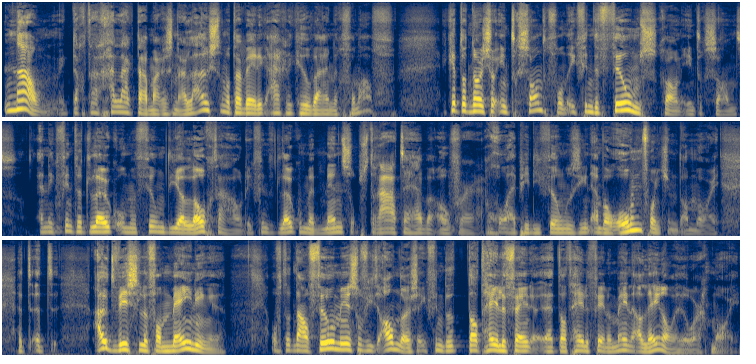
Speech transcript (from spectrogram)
nou, ik dacht, ga laat ik daar maar eens naar luisteren. Want daar weet ik eigenlijk heel weinig van af. Ik heb dat nooit zo interessant gevonden. Ik vind de films gewoon interessant. En ik vind het leuk om een filmdialoog te houden. Ik vind het leuk om met mensen op straat te hebben over... Goh, heb je die film gezien en waarom vond je hem dan mooi? Het, het uitwisselen van meningen. Of dat nou film is of iets anders. Ik vind dat, dat, hele, fe- dat hele fenomeen alleen al heel erg mooi.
